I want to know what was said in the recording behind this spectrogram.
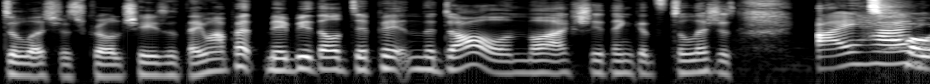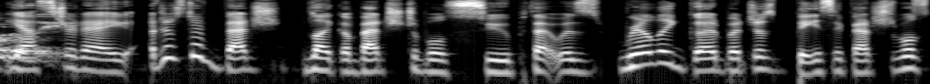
delicious grilled cheese that they want but maybe they'll dip it in the dal and they'll actually think it's delicious I had Totally. yesterday just a veg like a vegetable soup that was really good but just basic vegetables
